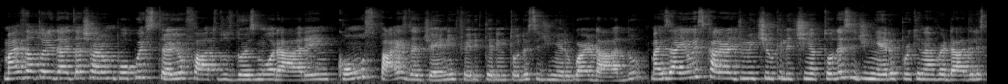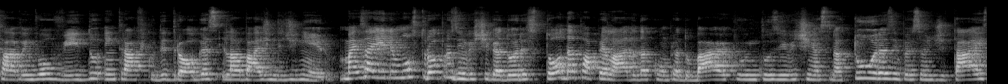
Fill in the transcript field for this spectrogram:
Mas as autoridades acharam um pouco estranho o fato dos dois morarem com os pais da Jennifer e terem todo esse dinheiro guardado. Mas aí o Skyler admitiu que ele tinha todo esse dinheiro dinheiro porque na verdade ele estava envolvido em tráfico de drogas e lavagem de dinheiro. Mas aí ele mostrou para os investigadores toda a papelada da compra do barco, inclusive tinha assinaturas, impressões digitais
